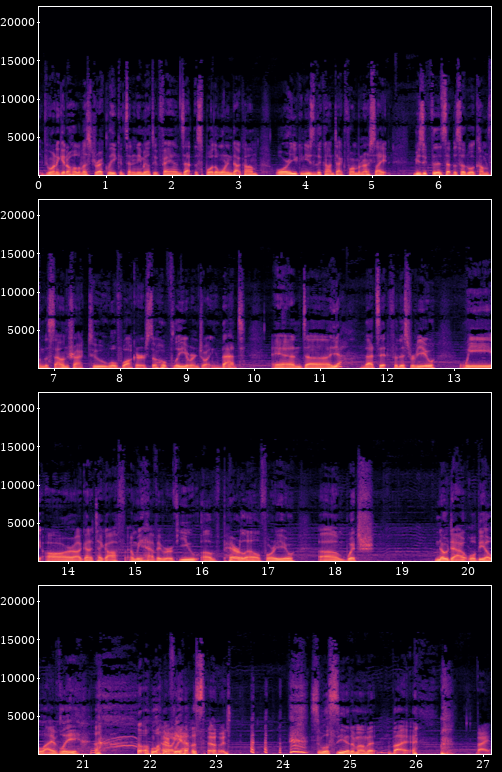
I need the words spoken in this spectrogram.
If you want to get a hold of us directly, you can send an email to fans at thespoilerwarning.com, or you can use the contact form on our site. Music for this episode will come from the soundtrack to Wolfwalker, so hopefully you're enjoying that. And uh, yeah, that's it for this review. We are uh, going to take off, and we have a review of Parallel for you, um, which no doubt will be a lively, a lively oh, yeah. episode. so we'll see you in a moment. Bye. Bye.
